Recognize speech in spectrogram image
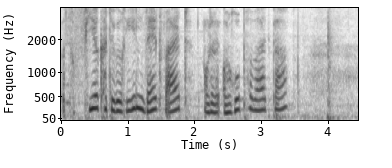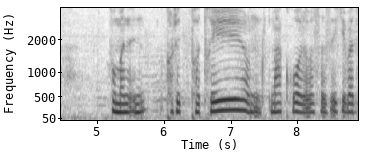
es so vier Kategorien weltweit oder europaweit gab, wo man in Porträt und Makro oder was weiß ich jeweils,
